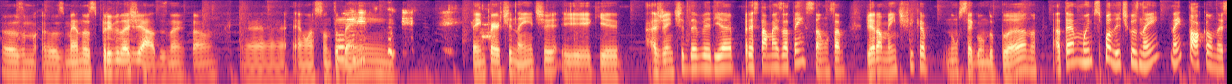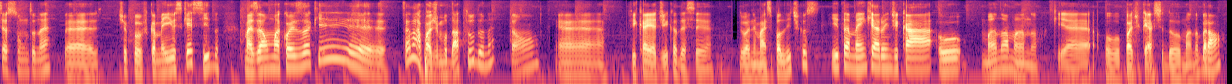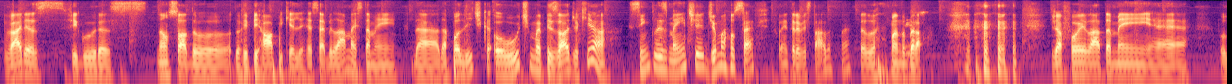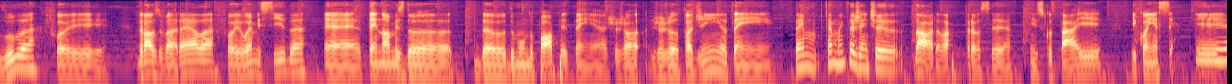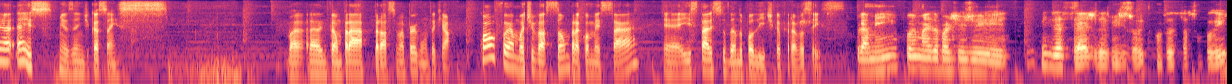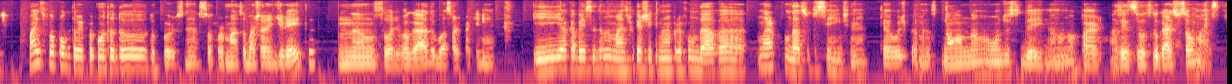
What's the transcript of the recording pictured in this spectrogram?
os, os menos privilegiados, né? Então é, é um assunto bem bem pertinente e que a gente deveria prestar mais atenção, sabe? Geralmente fica num segundo plano. Até muitos políticos nem, nem tocam nesse assunto, né? É, tipo, fica meio esquecido. Mas é uma coisa que, sei lá, pode mudar tudo, né? Então, é, fica aí a dica desse do Animais Políticos. E também quero indicar o Mano a Mano, que é o podcast do Mano Brown. Várias figuras não só do, do hip hop que ele recebe lá, mas também da, da política. O último episódio aqui, ó, simplesmente Dilma Rousseff foi entrevistado, né, pelo Mano Brown. Já foi lá também é, o Lula, foi Drauzio Varela, foi o Emicida, é, tem nomes do, do, do, mundo pop, tem a Jojo, Jojo Todinho, tem, tem, tem muita gente da hora lá para você escutar e, e conhecer. E é isso, minhas indicações. Bora então para a próxima pergunta aqui, ó. Qual foi a motivação para começar é, e estar estudando política para vocês? Para mim foi mais a partir de 2017, 2018, com toda a situação política. Mas foi um pouco também por conta do, do curso, né? sou formado, sou bacharel em Direito, não sou advogado, boa sorte para quem é. E acabei estudando mais porque achei que não me aprofundava, não era aprofundado o suficiente, né? Até hoje, pelo menos, não, não onde eu estudei, não, não no par. Às vezes outros lugares são mais.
